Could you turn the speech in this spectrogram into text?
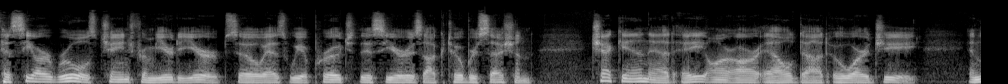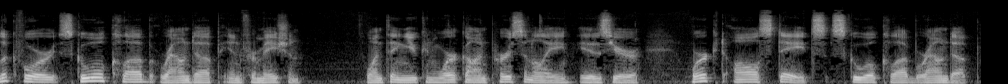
SCR rules change from year to year, so as we approach this year's October session, check in at arrl.org and look for School Club Roundup information. One thing you can work on personally is your Worked All States School Club Roundup,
